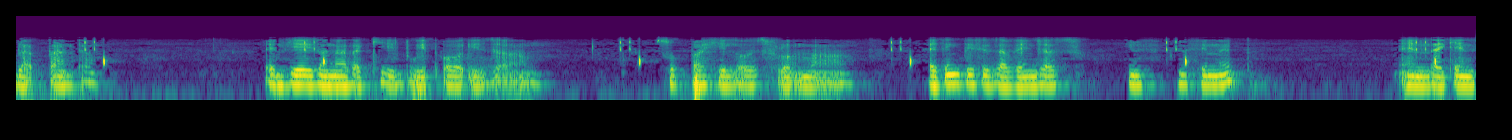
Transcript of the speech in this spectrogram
Black Panther. And here is another kid with all his um, superheroes from uh, I think this is Avengers Infinite and I can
